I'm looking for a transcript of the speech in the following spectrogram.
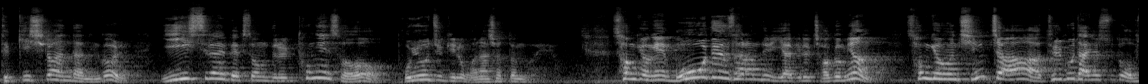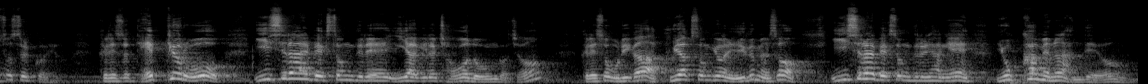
듣기 싫어한다는 걸 이스라엘 백성들을 통해서 보여주기를 원하셨던 거예요. 성경에 모든 사람들 이야기를 적으면 성경은 진짜 들고 다닐 수도 없었을 거예요. 그래서 대표로 이스라엘 백성들의 이야기를 적어 놓은 거죠. 그래서 우리가 구약 성경을 읽으면서 이스라엘 백성들을 향해 욕하면은 안 돼요.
